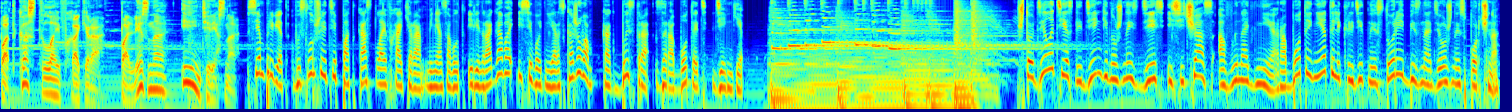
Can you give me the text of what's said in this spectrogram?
Подкаст лайфхакера. Полезно и интересно. Всем привет! Вы слушаете подкаст лайфхакера. Меня зовут Ирина Рогава, и сегодня я расскажу вам, как быстро заработать деньги. Что делать, если деньги нужны здесь и сейчас, а вы на дне? Работы нет или кредитная история безнадежно испорчена?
